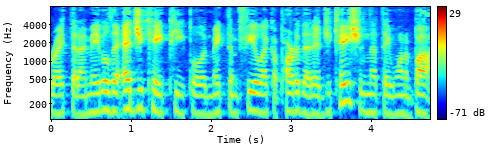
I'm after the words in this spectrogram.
right? That i'm able to educate people and make them feel like a part of that education that they want to buy.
